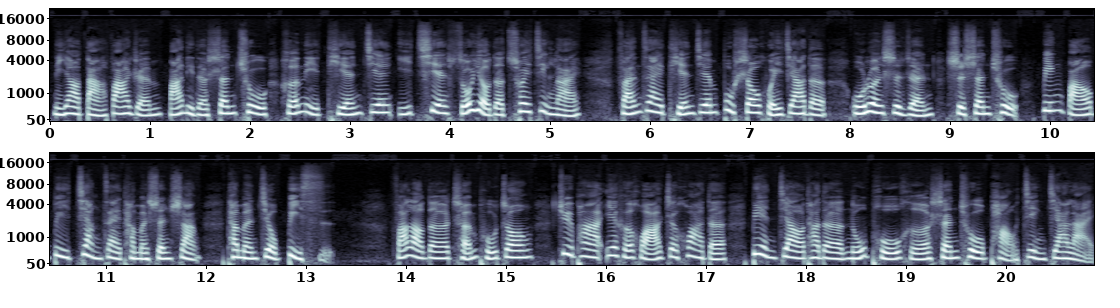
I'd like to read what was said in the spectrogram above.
你要打发人，把你的牲畜和你田间一切所有的催进来。凡在田间不收回家的，无论是人是牲畜，冰雹必降在他们身上，他们就必死。法老的臣仆中，惧怕耶和华这话的，便叫他的奴仆和牲畜跑进家来；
